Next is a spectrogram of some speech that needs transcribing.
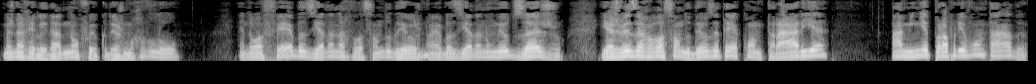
mas na realidade não foi o que Deus me revelou. Então a fé é baseada na revelação de Deus, não é baseada no meu desejo. E às vezes a revelação de Deus até é contrária à minha própria vontade.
